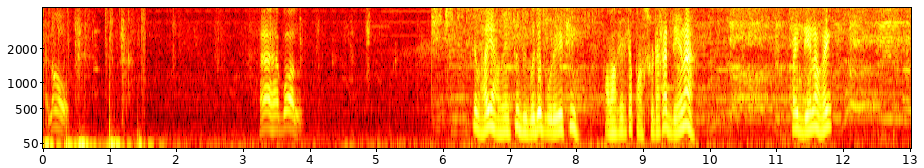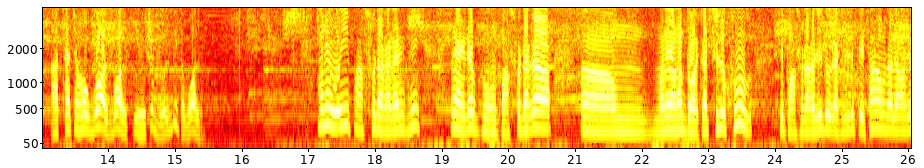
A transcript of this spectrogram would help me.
হ্যালো। হ্যাঁ হ্যাঁ বল। এ ভাই আমি একটু বিপদে পড়ে গেছি। আমাকে একটা পাঁচশো টাকা দে না। ভাই দে না ভাই। আচ্ছা আচ্ছা হোক বল বল কি হয়েছে বলবি তো বল। মানে ওই পাঁচশো টাকাটা ভাই মানে একটা পাঁচশো টাকা মানে আমার দরকার ছিল খুব সেই পাঁচশো টাকা যদি তোর কাছে যদি পেতাম তাহলে আমাকে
